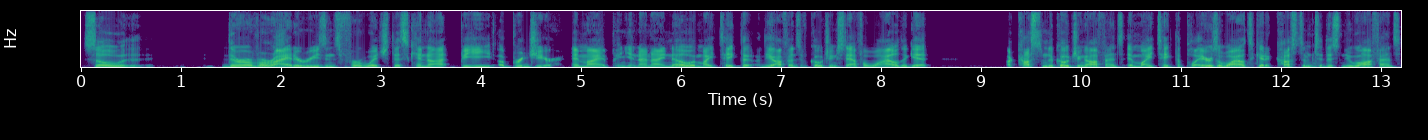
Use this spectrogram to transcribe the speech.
So uh, there are a variety of reasons for which this cannot be a bridge year, in my opinion. And I know it might take the, the offensive coaching staff a while to get accustomed to coaching offense. It might take the players a while to get accustomed to this new offense.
